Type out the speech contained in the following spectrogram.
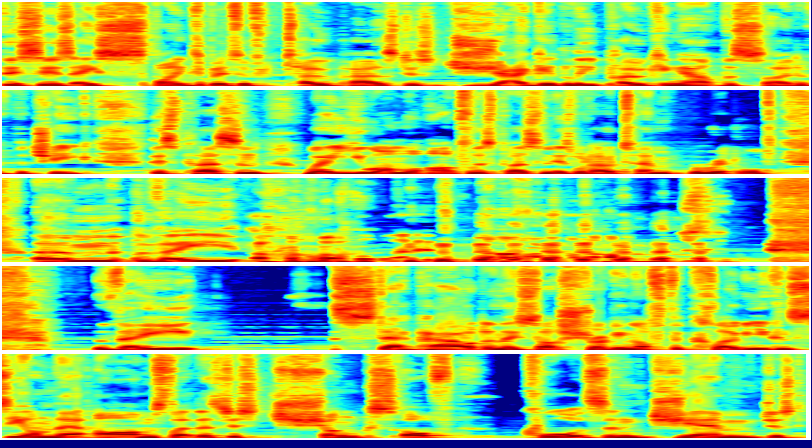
This is a spiked bit of topaz just jaggedly poking out the side of the cheek. This person, where you are more artful, this person is what I would term riddled. Um, they are. they step out and they start shrugging off the cloak. You can see on their arms like there's just chunks of quartz and gem just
